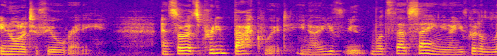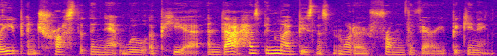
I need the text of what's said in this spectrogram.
in order to feel ready and so it's pretty backward you know you've what's that saying? You know you've got to leap and trust that the net will appear. And that has been my business motto from the very beginning.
